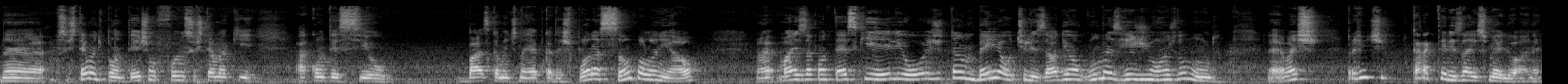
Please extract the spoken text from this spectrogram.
né, o sistema de plantation foi um sistema que aconteceu basicamente na época da exploração colonial, né, mas acontece que ele hoje também é utilizado em algumas regiões do mundo. Né, mas para a gente caracterizar isso melhor, né?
